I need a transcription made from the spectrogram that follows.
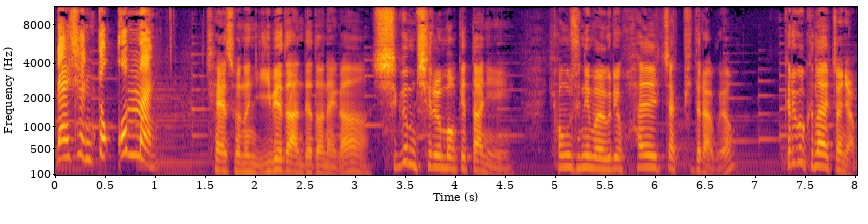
대신 조금만. 채소는 입에도 안 대던 애가 시금치를 먹겠다니 형수님 얼굴이 활짝 피더라고요. 그리고 그날 저녁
